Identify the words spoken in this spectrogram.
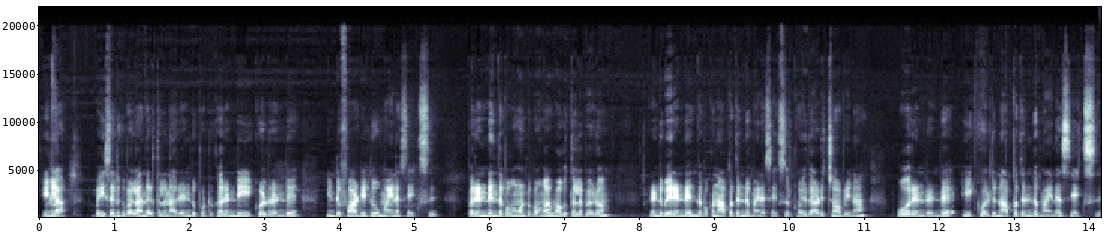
ஓகேங்களா அப்போ இசட்டுக்கு பதிலாக அந்த இடத்துல நான் ரெண்டு போட்டிருக்கேன். ரெண்டு ஈக்குவல் ரெண்டு into forty two minus X இப்போ ரெண்டு இந்த பக்கம் கொண்டு போங்க வகுத்தில் போயிடும். ரெண்டு பை ரெண்டு இந்த பக்கம் நாற்பத்தி ரெண்டு மைனஸ் எக்ஸ் இருக்கும். இது அடித்தோம் அப்படின்னா ஓ ரெண்டு ரெண்டு ஈக்குவல் டு நாற்பத்தி ரெண்டு மைனஸ் எக்ஸு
